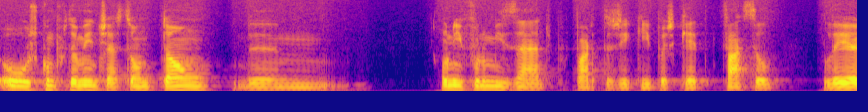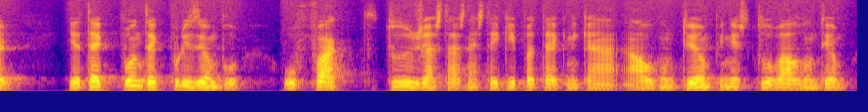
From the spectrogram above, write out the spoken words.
ou os comportamentos já estão tão de, um, uniformizados por parte das equipas que é fácil ler e até que ponto é que, por exemplo, o facto de tu já estás nesta equipa técnica há, algum tempo e neste clube há algum tempo,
